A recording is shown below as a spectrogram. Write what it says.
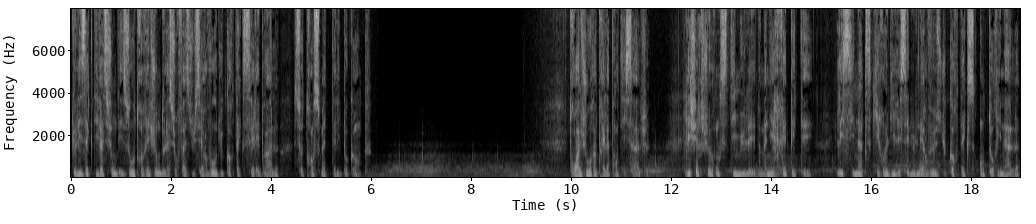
que les activations des autres régions de la surface du cerveau, du cortex cérébral, se transmettent à l'hippocampe. Trois jours après l'apprentissage, les chercheurs ont stimulé de manière répétée les synapses qui relient les cellules nerveuses du cortex entorhinal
